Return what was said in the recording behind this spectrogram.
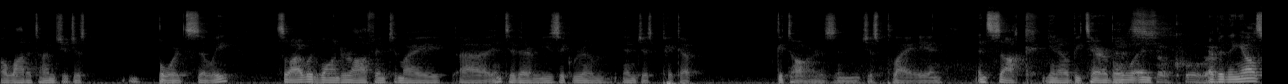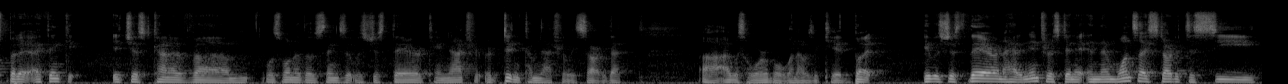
a lot of times you're just bored silly. So I would wander off into my uh, into their music room and just pick up guitars and just play and and suck, you know, be terrible That's and so cool. Though. everything else. But I I think it just kind of um, was one of those things that was just there, came natural, or didn't come naturally. Sorry, that Uh, I was horrible when I was a kid, but it was just there, and I had an interest in it. And then once I started to see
